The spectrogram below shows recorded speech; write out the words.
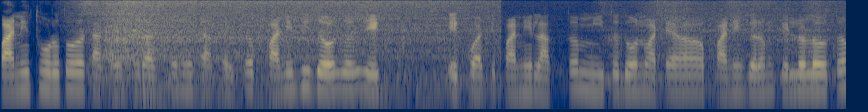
पाणी थोडं थोडं टाकायचं जास्त नाही टाकायचं. पाणी बी जवळजवळ एक एक वाटी पाणी लागतं. मी इथं दोन वाट्या पाणी गरम केलेलं होतं.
